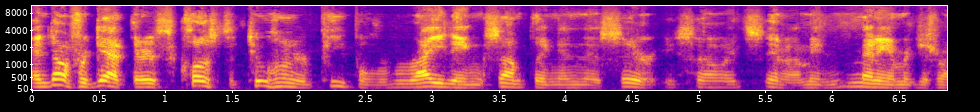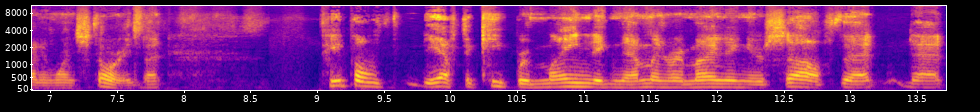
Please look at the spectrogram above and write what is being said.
and don't forget, there's close to 200 people writing something in this series. So it's you know, I mean, many of them are just writing one story, but people you have to keep reminding them and reminding yourself that that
